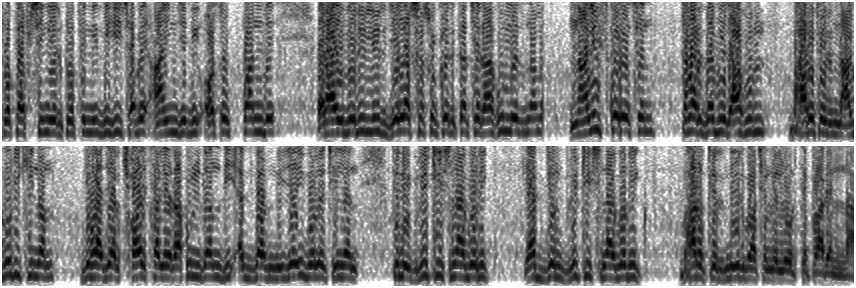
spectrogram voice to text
প্রতাপ সিং এর প্রতিনিধি হিসাবে আইনজীবী অশোক পান্ডে রায়বেরিলির জেলা শাসকের কাছে রাহুলের নামে নালিশ করেছেন। তার দাবি রাহুল ভারতের নাগরিকই নন। দু হাজার ছয় সালে রাহুল গান্ধী একবার নিজেই বলেছিলেন, তিনি ব্রিটিশ নাগরিক, একজন ব্রিটিশ নাগরিক ভারতের নির্বাচনে লড়তে পারেন না।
